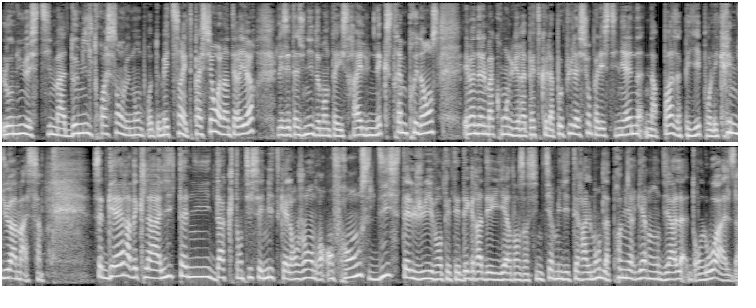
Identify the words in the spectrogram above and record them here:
L'ONU estime à 2300 le nombre de médecins et de patients à l'intérieur. Les États-Unis demandent à Israël une extrême prudence. Emmanuel Macron lui répète que la population palestinienne n'a pas à payer pour les crimes du Hamas. Cette guerre, avec la litanie d'actes antisémites qu'elle engendre en France, dix stèles juives ont été dégradées hier dans un cimetière militaire allemand de la Première Guerre mondiale dans l'Oise.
